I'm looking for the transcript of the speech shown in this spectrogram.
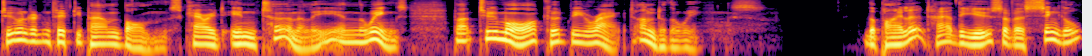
250 pound bombs carried internally in the wings, but two more could be racked under the wings. The pilot had the use of a single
